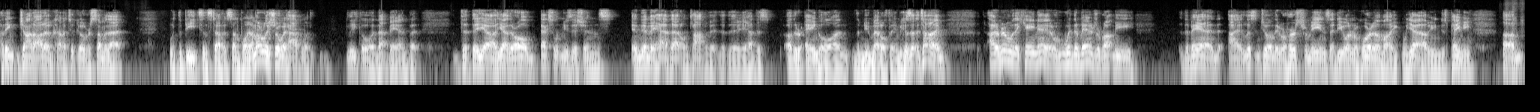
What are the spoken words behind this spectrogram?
I think John Otto kind of took over some of that with the beats and stuff at some point. I'm not really sure what happened with Lethal and that band, but that they, uh, yeah, they're all excellent musicians, and then they have that on top of it that they have this other angle on the new metal thing. Because at the time, I remember when they came in, when their manager brought me the band, I listened to them. They rehearsed for me and said, "Do you want to record?" And I'm like, "Well, yeah. I mean, just pay me." Um,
